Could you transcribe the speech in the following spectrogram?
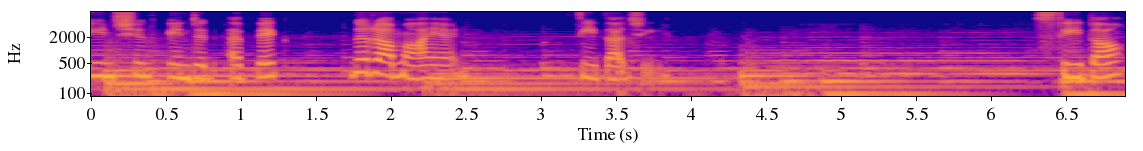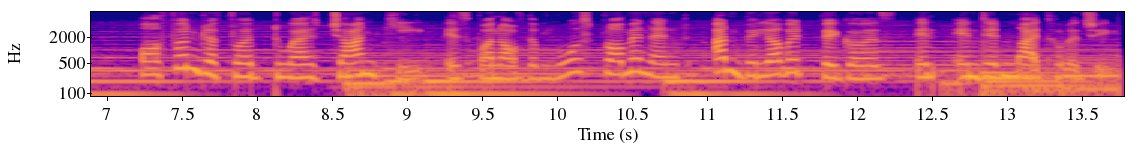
ancient Indian epic, the Ramayana, Sita ji. Sita, often referred to as Janki, is one of the most prominent and beloved figures in Indian mythology.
